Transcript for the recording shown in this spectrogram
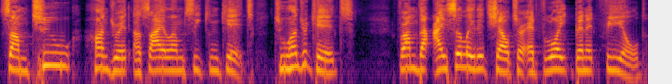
some 200 asylum seeking kids, 200 kids from the isolated shelter at Floyd Bennett Field.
